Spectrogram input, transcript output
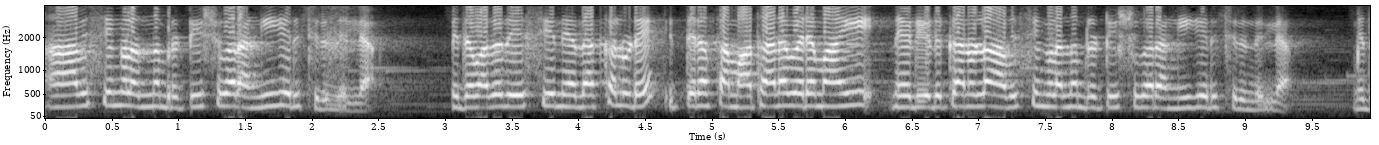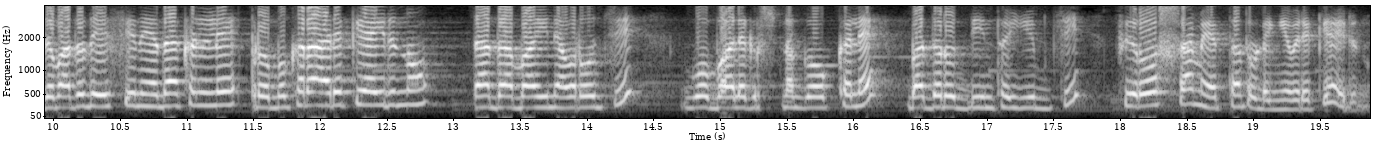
ആവശ്യങ്ങളൊന്നും ബ്രിട്ടീഷുകാർ അംഗീകരിച്ചിരുന്നില്ല. മിതവാദ ദേശീയ നേതാക്കളുടെ ഇത്തരം സമാധാനപരമായി നേടിയെടുക്കാനുള്ള ആവശ്യങ്ങളൊന്നും ബ്രിട്ടീഷുകാർ അംഗീകരിച്ചിരുന്നില്ല. മിതവാദ ദേശീയ നേതാക്കളിലെ പ്രമുഖർ ആരൊക്കെയായിരുന്നു? ദാദാബായി നവറോജി ഗോപാലകൃഷ്ണ ഗോഖലെ ബദറുദ്ദീൻ തൊയ്യബ്ജി ഫിറോസ് ഷാ മേത്ത തുടങ്ങിയവരൊക്കെ ആയിരുന്നു.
